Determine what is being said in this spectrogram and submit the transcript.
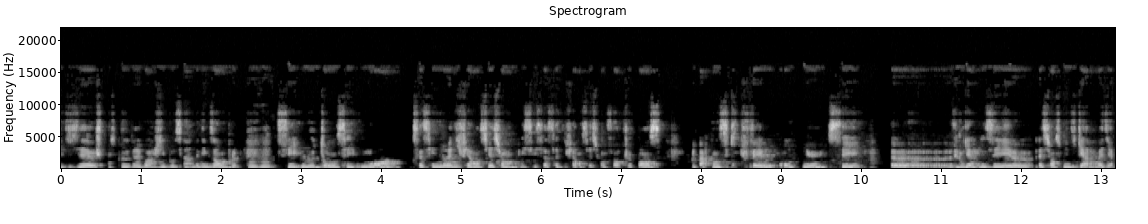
te disais, je pense que Grégoire Gibault c'est un bon exemple. Mm-hmm. C'est le ton, c'est l'humour. Ça c'est une vraie différenciation et c'est ça sa différenciation forte, je pense. Et par contre, ce qui fait le contenu, c'est euh, vulgariser la science médicale, on va dire.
